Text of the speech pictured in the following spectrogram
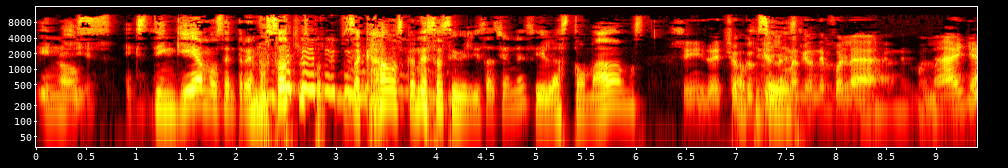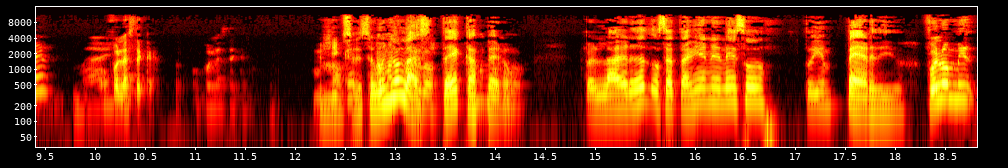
Y nos extinguíamos entre nosotros porque pues acabamos con esas civilizaciones y las tomábamos. Sí, de hecho, creo pues que la más grande fue la Maya. ¿O fue la Azteca? No sé, según yo la azteca, pero, pero la verdad, o sea, también en eso estoy en perdido. Fue lo mismo.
